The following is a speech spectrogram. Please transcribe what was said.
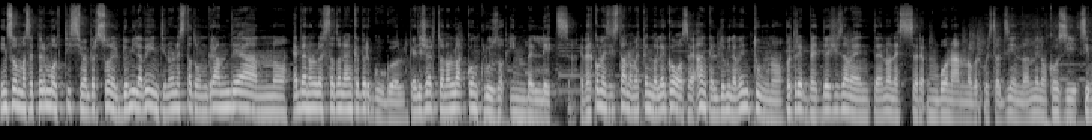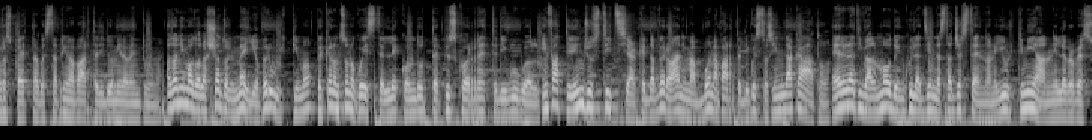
Insomma, se per moltissime persone il 2020 non è stato un grande anno, ebbene non lo è stato neanche per Google, che di certo non l'ha concluso in bellezza. E per come si stanno mettendo le cose, anche il 2021 potrebbe decisamente non essere un buon anno per questa azienda, almeno così si prospetta questa prima parte di 2021. Ad ogni modo ho lasciato il meglio per ultimo, perché non sono queste le condotte più scorrette di Google. Infatti l'ingiustizia che davvero anima buona parte di questo sindacato è relativa al modo in cui l'azienda sta gestendo negli ultimi anni le proprie assunzioni.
